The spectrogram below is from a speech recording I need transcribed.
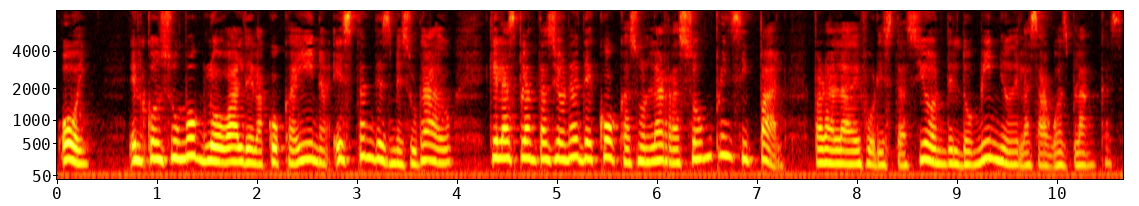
Hoy, el consumo global de la cocaína es tan desmesurado que las plantaciones de coca son la razón principal para la deforestación del dominio de las aguas blancas.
